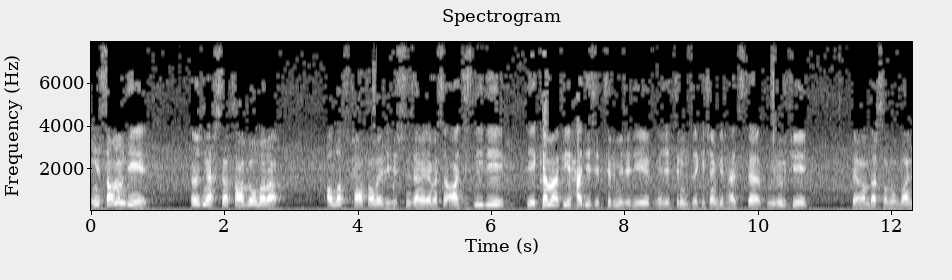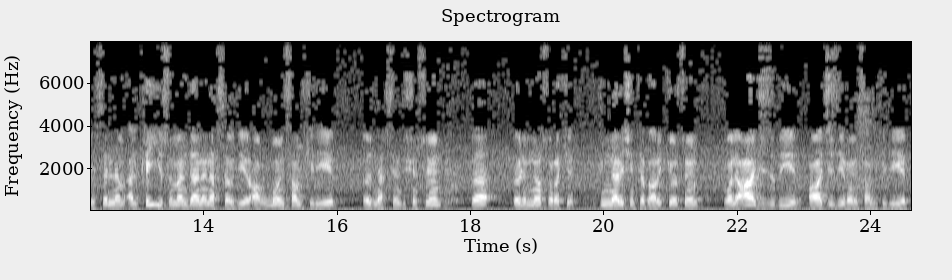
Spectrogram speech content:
İnsanın deyir, öz nəfsinə tabi olaraq Allah subhanət hala edir, hüsn zən eləməsi acizlikdir. Deyir, kəmə fi hədisi Tirmizi deyir, necə Tirmizdə keçən bir hədisdə buyurur ki, Peyğəmbər sallallahu aleyhi ve selləm Əl-keyyisu məndənə nəfsəv deyir, ağıllı o insandır ki, deyir, öz nəfsini düşünsün və ölümdən sonraki günləri üçün tədarik görsün. Və acizi deyir, aciz deyir o insandır ki, deyir,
